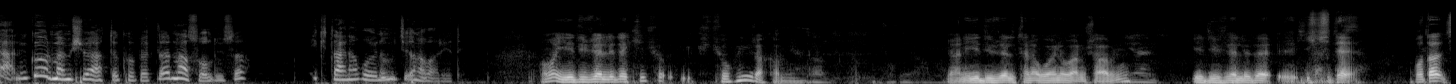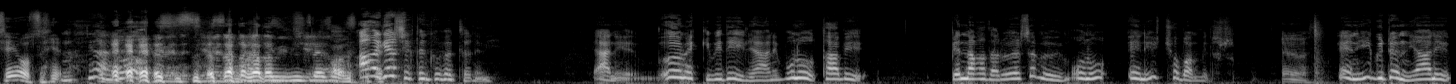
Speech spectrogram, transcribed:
yani görmemiş veyahut da köpekler nasıl olduysa iki tane koyunumu canavar yedi. Ama 750'deki çok, çok iyi rakam yani. Abi. Yani 750 tane koyunu varmış abinin. Yani. 750'de 2 de o da şey olsun ya. Yani o, Evet, Sadakada büyük bir şey olsun. Ama gerçekten köpeklerim iyi. Yani övmek gibi değil yani. Bunu tabi ben ne kadar översem öveyim. Onu en iyi çoban bilir. Evet. En iyi güden yani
